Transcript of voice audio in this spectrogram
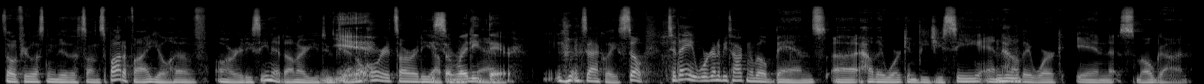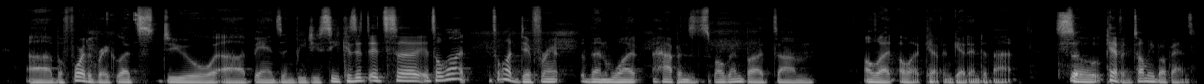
So if you're listening to this on Spotify, you'll have already seen it on our YouTube channel, or it's already It's the already can. there. Exactly. So today we're going to be talking about bans, uh, how they work in VGC and Mm-hmm. how they work in Smogon. Uh, before the break, let's do uh, bans in VGC because it, it's uh, it's a lot it's a lot different than what happens in Smogon. But um, I'll let I'll let Kevin get into that. So Kevin, tell me about bans.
